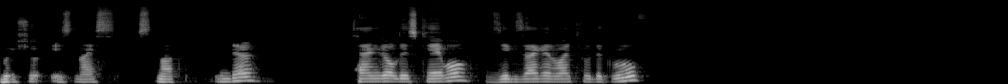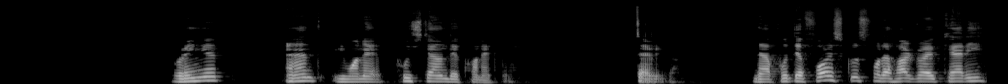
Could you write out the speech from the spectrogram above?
make sure it's nice it's not in there. Tangle this cable zigzag it right through the groove. Bring it and you want to push down the connector. There we go. Now put the four screws for the hard drive caddy.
